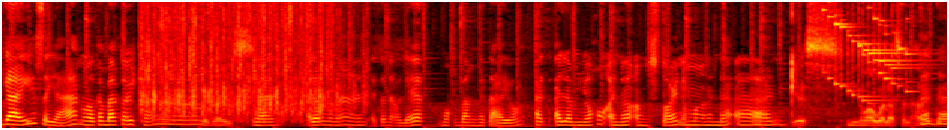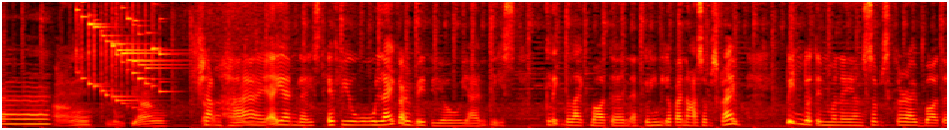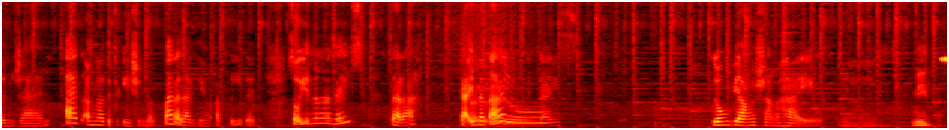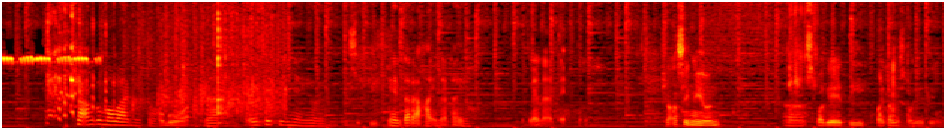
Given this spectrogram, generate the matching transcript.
Guys! Ayan, welcome back to our channel. Hello guys. Ayan, alam mo naman, ito na ulit. Mukbang na tayo. At alam nyo kung ano ang store ng mga handaan. Yes, hindi nawawala sa lahat Tada! ang lumpiang Shanghai. Ayan guys, if you like our video, yan, please click the like button. At kung hindi ka pa nakasubscribe, pindutin mo na yung subscribe button dyan at ang notification bell para lagi yung updated. So, yun na nga guys. Tara, kain na tayo. Guys, lumpiang Shanghai. Yan. Made Siya ang gumawa nito. o gumawa Yan. Recipe niya yun. recipe. Yan, tara, kain na tayo. Tignan natin. Siya kasi ngayon, ah, spaghetti. Pakita mo spaghetti mo.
